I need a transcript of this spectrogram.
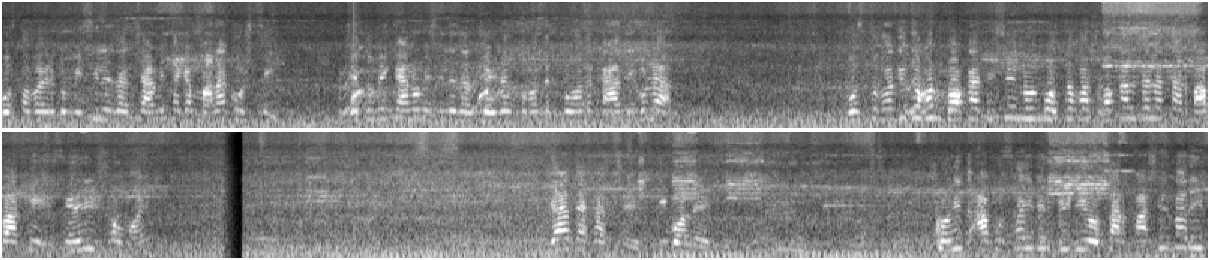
মোস্তফা এরকম মিছিলে যাচ্ছে, আমি তাকে মানা করছি যে তুমি কেন মিছিলে যাচ্ছ? এটা তোমাদের তোমাদের কাজ এগুলা। মোস্তফাকে যখন বকা দিছে মোস্তফা সকালবেলা তার বাবাকে ফেরির সময় যা দেখাচ্ছে, কি বলে? শহীদ আবু সাইদের ভিডিও তার পাশের বাড়ির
